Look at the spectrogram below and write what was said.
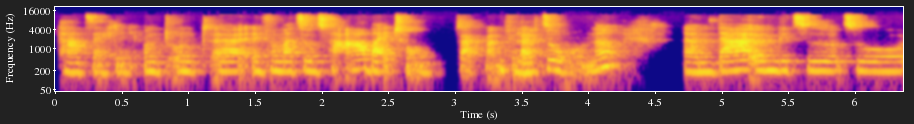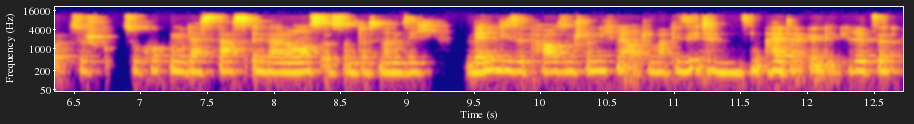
Tatsächlich und, und äh, Informationsverarbeitung, sagt man vielleicht so, ne? Ähm, da irgendwie zu, zu, zu, zu gucken, dass das in Balance ist und dass man sich, wenn diese Pausen schon nicht mehr automatisiert in den Alltag integriert sind,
